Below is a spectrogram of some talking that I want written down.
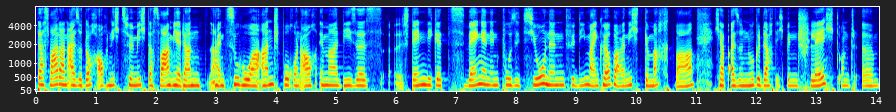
das war dann also doch auch nichts für mich. Das war mir dann ein zu hoher Anspruch und auch immer dieses äh, ständige Zwängen in Positionen, für die mein Körper nicht gemacht war. Ich habe also nur gedacht, ich bin schlecht und ähm,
